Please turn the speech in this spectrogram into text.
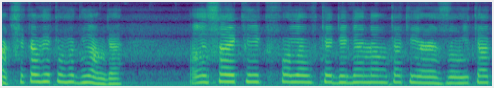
O, ciekawie to wygląda. Ale cyclic follow wtedy da nam taki rezultat.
